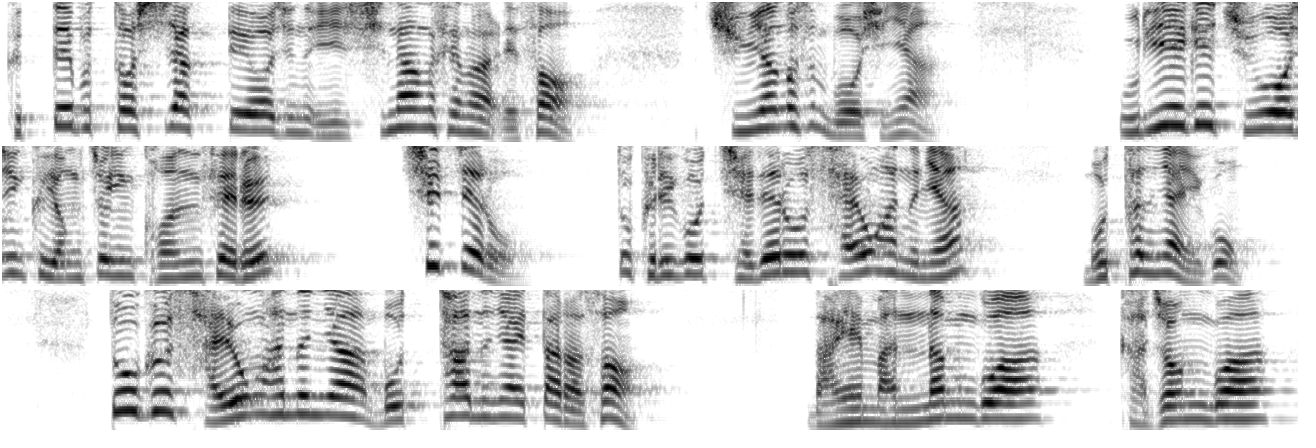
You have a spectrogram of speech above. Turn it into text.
그때부터 시작되어지는 이 신앙생활에서 중요한 것은 무엇이냐? 우리에게 주어진 그 영적인 권세를 실제로 또 그리고 제대로 사용하느냐 못하느냐이고 또 그 사용하느냐 못하느냐에 따라서 나의 만남과 가정과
